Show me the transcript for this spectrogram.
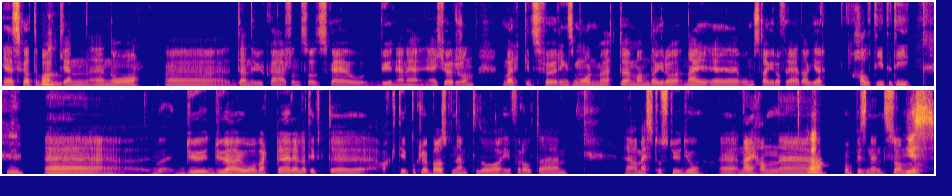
jeg skal tilbake mm. igjen eh, nå Uh, denne uka her sånn, så skal jeg jo begynne igjen. Jeg, jeg kjører sånn markedsføringsmorgenmøte mandager og, nei, eh, onsdager og fredager. Halv ti til ti. Mm. Uh, du, du, har jo òg vært relativt uh, aktiv på Clubhouse. Du nevnte da i forhold til Amesto Studio. nei, han ja. kompisen din som Chris.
